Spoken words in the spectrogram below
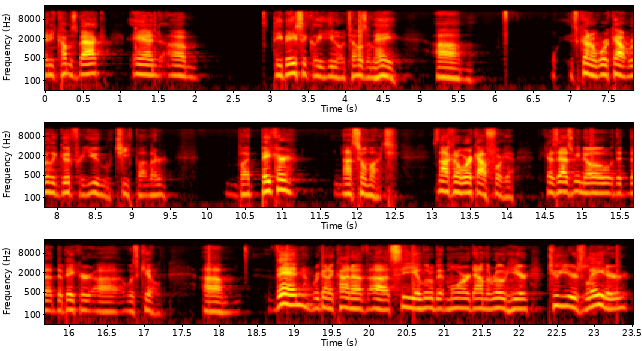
and he comes back and um, he basically, you know, tells him, Hey, um, it's going to work out really good for you, Chief Butler, but Baker, not so much. It's not going to work out for you because, as we know, the, the, the baker uh, was killed. Um, then we're going to kind of uh, see a little bit more down the road here. Two years later,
